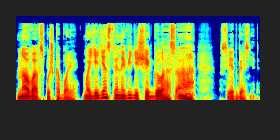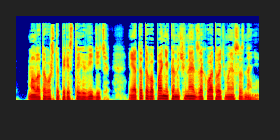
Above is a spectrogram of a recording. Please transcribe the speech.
Новая вспышка боли. Мой единственный видящий глаз... А, свет гаснет. Мало того, что перестаю видеть, и от этого паника начинает захватывать мое сознание.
